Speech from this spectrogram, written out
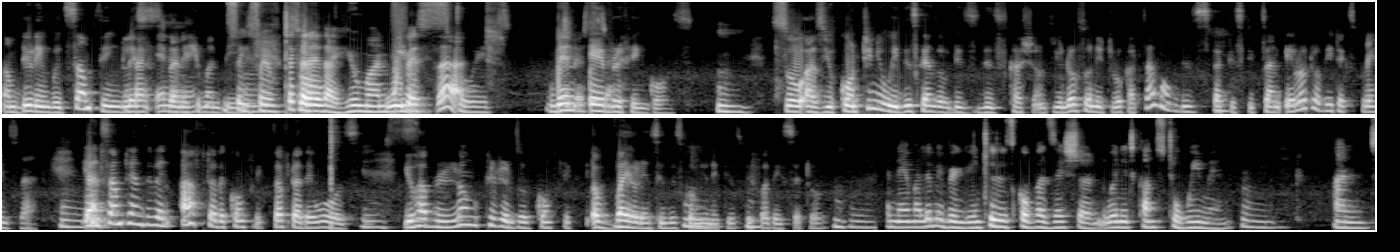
I'm dealing with something less than a human being. So, so you've taken So another human face that, to it. then everything goes. Mm. So as you continue with these kinds of these discussions, you also need to look at some of these statistics, and a lot of it explains that. Mm. And sometimes even after the conflicts, after the wars, Yes. you have long periods of conflict, of violence in these mm. communities mm. before they settle. Mm-hmm. And Naima, let me bring you into this conversation when it comes to women and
